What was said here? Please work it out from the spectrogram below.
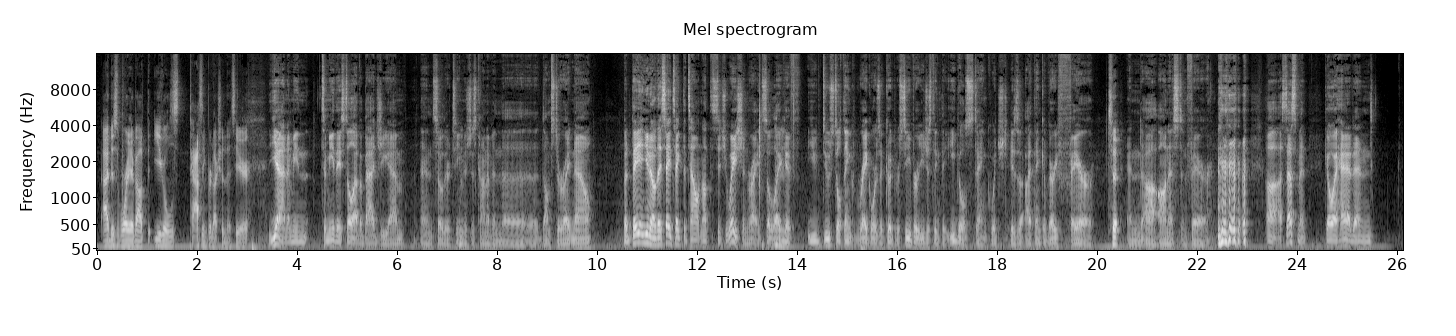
I just worry about the Eagles passing production this year. yeah, and I mean, to me, they still have a bad GM, and so their team is just kind of in the dumpster right now. But they, you know, they say take the talent, not the situation, right? So, like, if you do still think Reagor's a good receiver, you just think the Eagles stink, which is, I think, a very fair To and uh, honest and fair uh, assessment. Go ahead and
